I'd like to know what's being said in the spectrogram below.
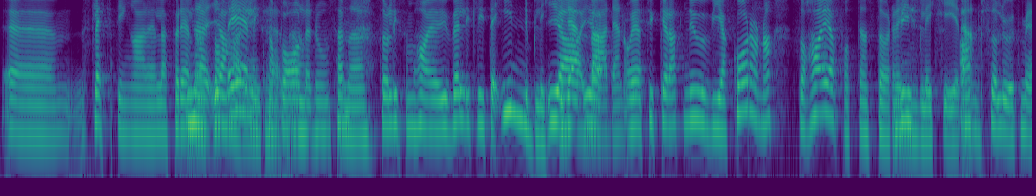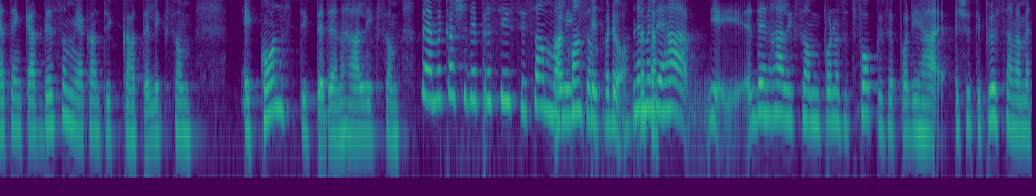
eh, släktingar eller föräldrar Nej, som är liksom på ålderdomshem så liksom har jag ju väldigt lite inblick Ja, i den ja. världen. Och jag tycker att nu via corona så har jag fått en större inblick i den. Absolut, men jag tänker att det som jag kan tycka att det liksom är konstigt är den här liksom, ja, men kanske det är precis i samma... Ja, liksom, konstigt vadå? Nej, men det här, den här liksom på något sätt fokuset på de här 70-plussarna, men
